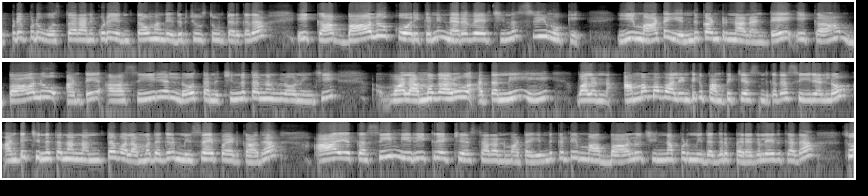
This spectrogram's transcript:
ఎప్పుడెప్పుడు వస్తారని కూడా ఎంతో మంది ఎదురు చూస్తూ ఉంటారు కదా. ఇక బాలు కోరికని నెరవేర్చిన శ్రీముఖి. ఈ మాట ఎందుకంటున్నానంటే ఇక బాలు అంటే ఆ సీరియల్లో తను చిన్నతనంలో నుంచి వాళ్ళ అమ్మగారు అతన్ని వాళ్ళ అమ్మమ్మ వాళ్ళ ఇంటికి పంపించేసింది కదా సీరియల్లో. అంటే చిన్నతనాన్ని అంతా వాళ్ళ అమ్మ దగ్గర మిస్ అయిపోయాడు కదా? ఆ యొక్క సీన్ని రీక్రియేట్ చేస్తారనమాట ఎందుకంటే మా బాలు చిన్నప్పుడు మీ దగ్గర పెరగలేదు కదా. సో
